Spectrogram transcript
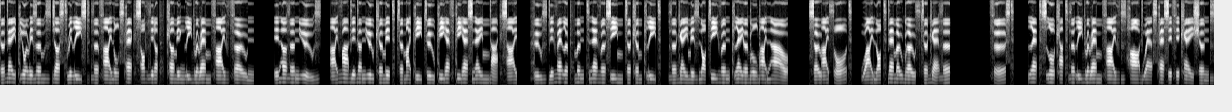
Today Purism's just released the final specs of the upcoming Librem 5 phone. In other news, I've added a new commit to my P2P FPS named Axuy, whose development never seemed to complete, the game is not even playable by now. So I thought, why not demo both together? First, let's look at the Librem 5's hardware specifications.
